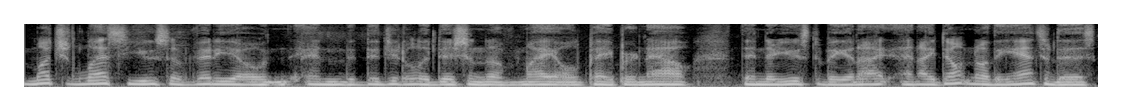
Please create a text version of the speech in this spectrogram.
much less use of video in, in the digital edition of my old paper now than there used to be, and I and I don't know the answer to this,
